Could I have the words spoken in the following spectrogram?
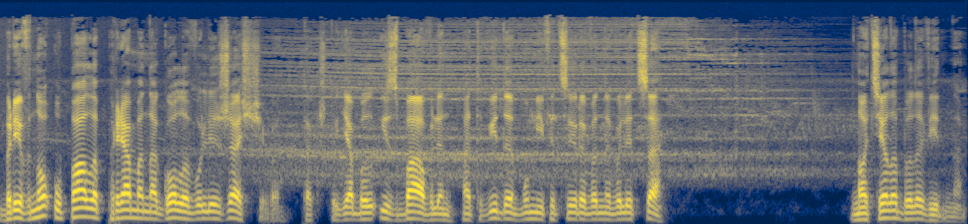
Бревно упало прямо на голову лежащего, так что я был избавлен от вида мумифицированного лица. Но тело было видно.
